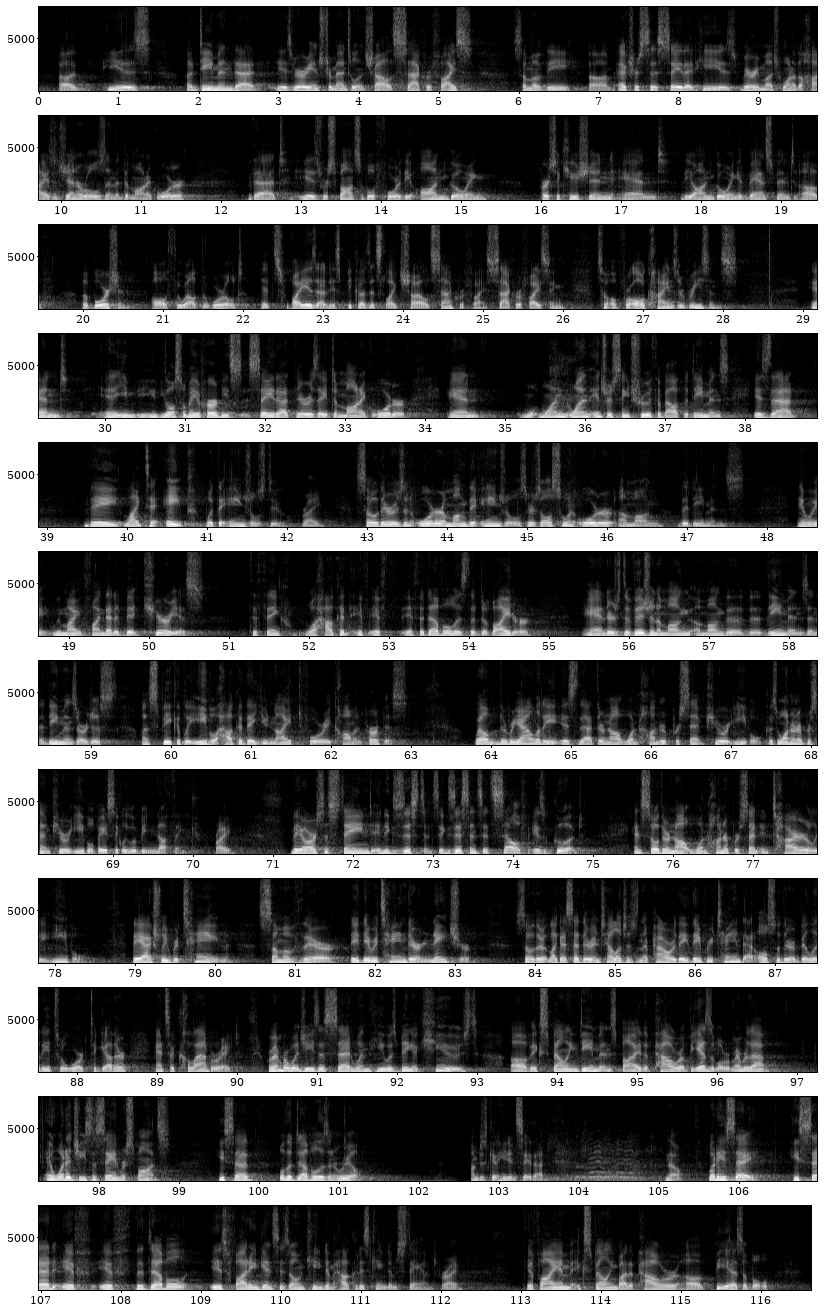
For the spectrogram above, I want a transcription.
he is a demon that is very instrumental in child sacrifice. Some of the um, exorcists say that he is very much one of the highest generals in the demonic order that is responsible for the ongoing persecution and the ongoing advancement of abortion all throughout the world. It's why is that? It's because it's like child sacrifice, sacrificing to, for all kinds of reasons. And, and you, you also may have heard me say that there is a demonic order, and one, one interesting truth about the demons is that they like to ape what the angels do, right? So there is an order among the angels, there's also an order among the demons. And we, we might find that a bit curious to think, well, how could, if, if, if the devil is the divider and there's division among, among the, the demons and the demons are just unspeakably evil, how could they unite for a common purpose? Well, the reality is that they're not 100% pure evil, because 100% pure evil basically would be nothing, right? They are sustained in existence. Existence itself is good. And so they're not 100% entirely evil. They actually retain some of their, they, they retain their nature. So, like I said, their intelligence and their power, they, they've retained that. Also, their ability to work together and to collaborate. Remember what Jesus said when he was being accused of expelling demons by the power of Beelzebul. Remember that? And what did Jesus say in response? He said, Well, the devil isn't real. I'm just kidding. He didn't say that. No. What did he say? He said, if, if the devil is fighting against his own kingdom, how could his kingdom stand, right? If I am expelling by the power of Beelzebul,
